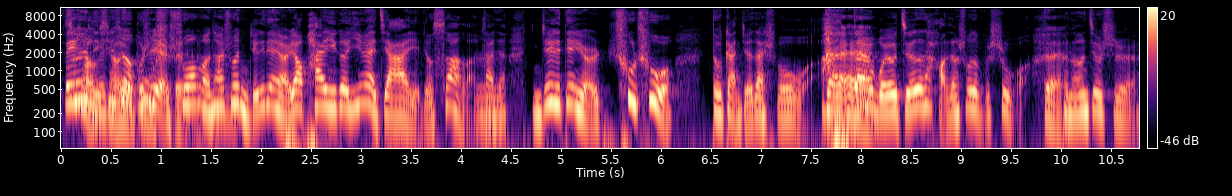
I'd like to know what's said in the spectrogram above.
非常非常有不是也说嘛？他说你这个电影要拍一个音乐家也就算了，大家你这个电影处处都感觉在说我，但是我又觉得他好像说的不是我，对，可能就是。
